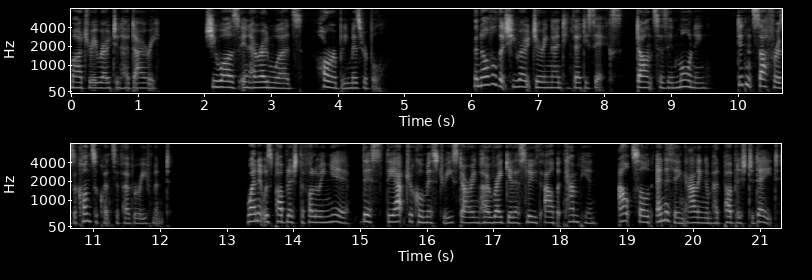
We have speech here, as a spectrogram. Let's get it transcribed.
Margery wrote in her diary. She was, in her own words, horribly miserable. The novel that she wrote during 1936, Dancers in Mourning, didn't suffer as a consequence of her bereavement. When it was published the following year, this theatrical mystery starring her regular sleuth Albert Campion outsold anything Allingham had published to date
